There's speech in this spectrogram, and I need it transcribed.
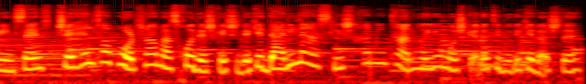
وینسنت چهل تا پورتره هم از خودش کشیده که دلیل اصلیش همین تنهایی و مشکلاتی بوده که داشته.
